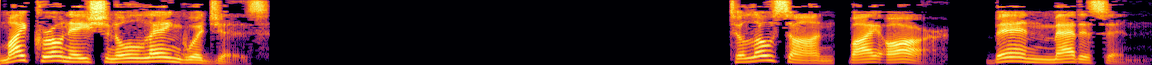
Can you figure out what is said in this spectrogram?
Micronational languages. Talossan, by R. Ben Madison.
